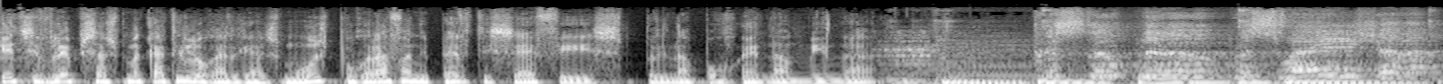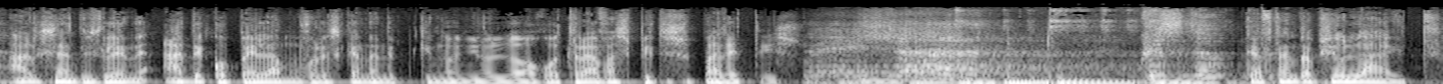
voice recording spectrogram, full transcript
Και έτσι βλέπεις ας πούμε κάτι λογαριασμούς που γράφαν υπέρ της Έφης πριν από ένα μήνα. Άρχισαν να της λένε άντε κοπέλα μου βρες κανέναν επικοινωνιολόγο τράβα σπίτι σου παρετήσου Και αυτά είναι τα πιο light.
